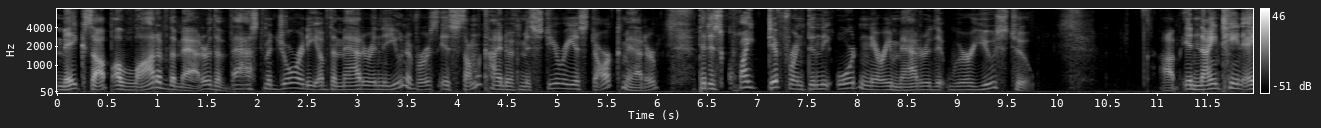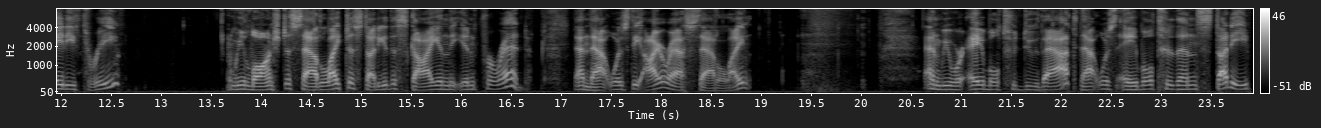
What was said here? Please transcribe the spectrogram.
makes up a lot of the matter. The vast majority of the matter in the universe is some kind of mysterious dark matter that is quite different than the ordinary matter that we're used to. Uh, in 1983, we launched a satellite to study the sky in the infrared. And that was the IRAS satellite. And we were able to do that. That was able to then study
